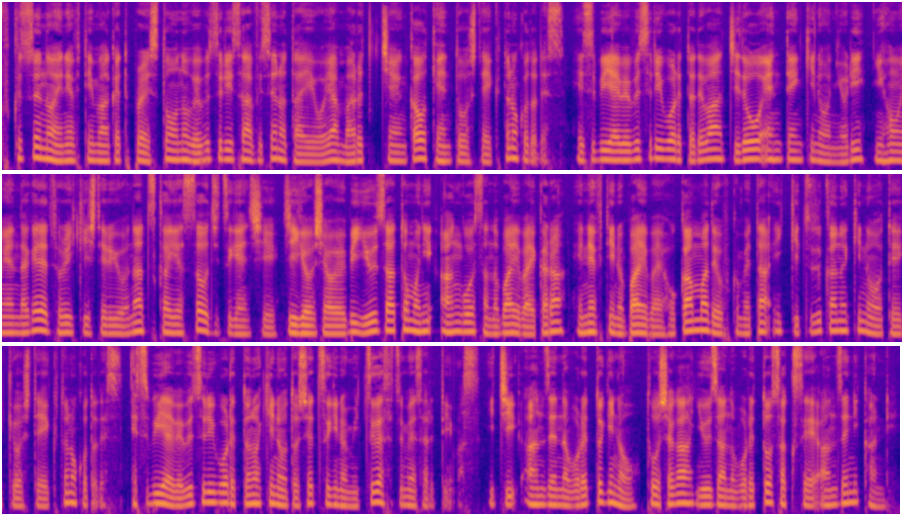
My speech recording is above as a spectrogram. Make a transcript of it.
複数の NFT マーケットプレイス等の Web3 サービスへの対応やマルチチェーン化を検討していくとのことです。SBIWeb3 ウォレットでは自動延転機能により日本円だけで取引しているような使いやすさを実現し、事業者及びユーザーともに暗号資産の売買から NFT の売買保管までを含めた一気通過の機能を提供していくとのことです。SBI Web3 ウォレットの機能として次の3つが説明されています。1、安全なウォレット機能。当社がユーザーのウォレットを作成、安全に管理。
